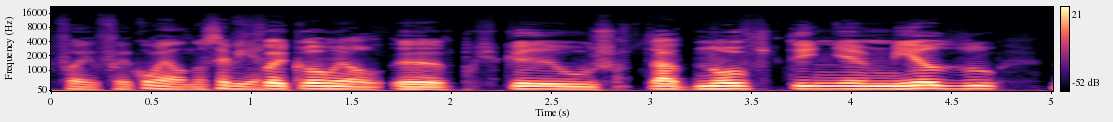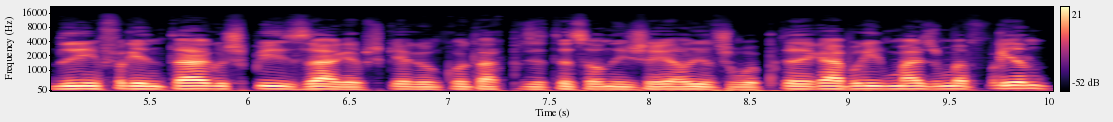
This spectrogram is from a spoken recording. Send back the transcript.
Foi, foi com ele, não sabia. Foi com ele, eh, porque o Estado Novo tinha medo de enfrentar os países árabes que eram contra a representação de Israel em Lisboa. Portanto, era abrir mais uma frente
